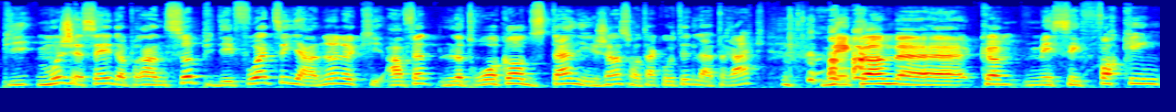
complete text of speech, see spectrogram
Puis moi, j'essaie de prendre ça. Puis des fois, tu sais, il y en a là, qui. En fait, le trois quarts du temps, les gens sont à côté de la traque. mais comme. euh, comme mais c'est fucking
